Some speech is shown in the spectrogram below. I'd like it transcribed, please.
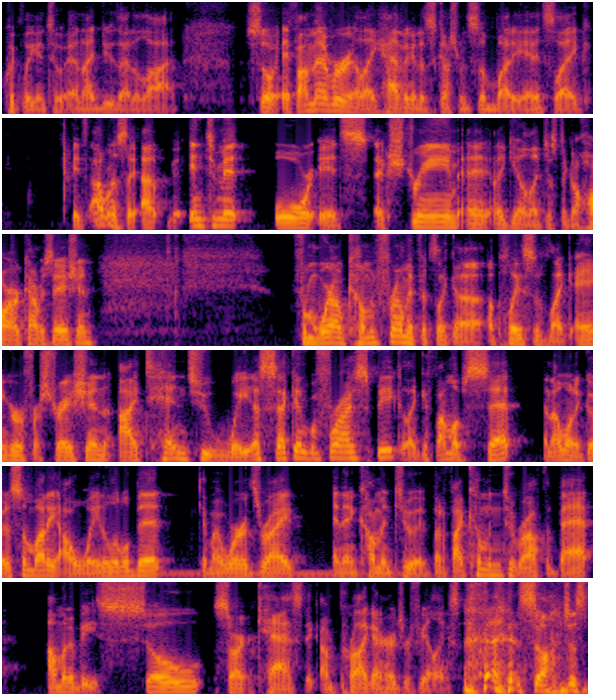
quickly into it, and I do that a lot. So if I'm ever like having a discussion with somebody and it's like, it's I want to say uh, intimate or it's extreme and like you know like just like a hard conversation. From where I'm coming from, if it's like a, a place of like anger, or frustration, I tend to wait a second before I speak. Like if I'm upset and I want to go to somebody, I'll wait a little bit, get my words right, and then come into it. But if I come into it right off the bat, I'm gonna be so sarcastic. I'm probably gonna hurt your feelings. so I'm just,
